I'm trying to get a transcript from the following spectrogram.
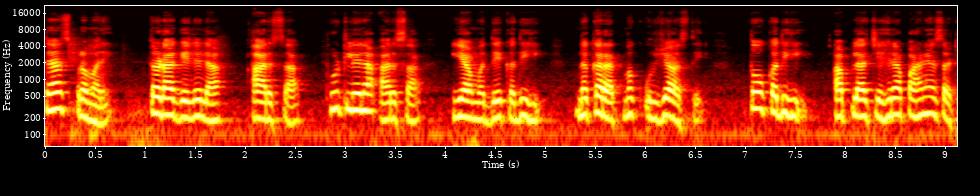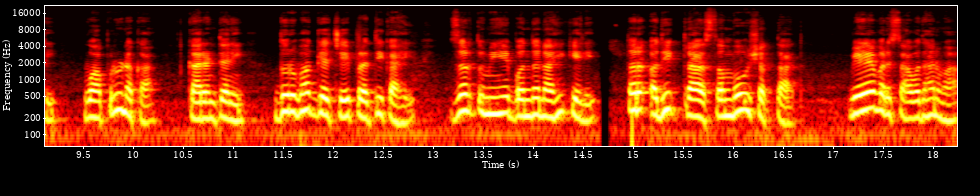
त्याचप्रमाणे तडा गेलेला आरसा फुटलेला आरसा यामध्ये कधीही नकारात्मक ऊर्जा असते. तो कधीही आपला चेहरा पाहण्यासाठी वापरू नका कारण त्याने दुर्भाग्याचे प्रतीक आहे. जर तुम्ही हे बंद नाही केले तर अधिक त्रास संभवू शकतात. वेळेवर सावधान व्हा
